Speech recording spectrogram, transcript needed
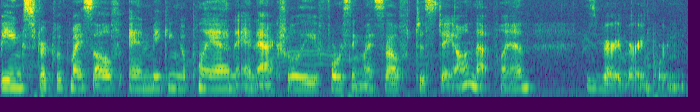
being strict with myself and making a plan and actually forcing myself to stay on that plan is very, very important.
